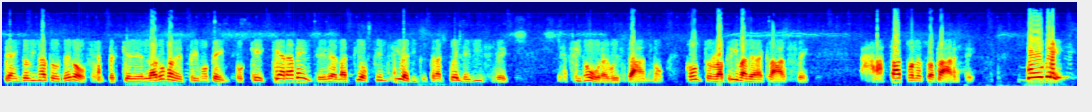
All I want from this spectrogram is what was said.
che ha indovinato De Rossi, perché la Roma del primo tempo, che chiaramente era la più offensiva di, tra quelle viste finora quest'anno, contro la prima della classe, ha fatto la sua parte. Bove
